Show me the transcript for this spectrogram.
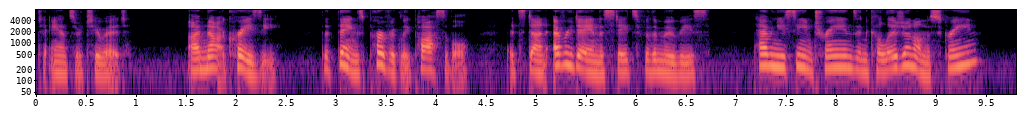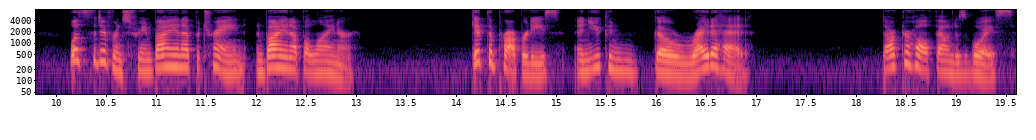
to answer to it. I'm not crazy. The thing's perfectly possible. It's done every day in the States for the movies. Haven't you seen trains in collision on the screen? What's the difference between buying up a train and buying up a liner? Get the properties, and you can go right ahead. Dr. Hall found his voice.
